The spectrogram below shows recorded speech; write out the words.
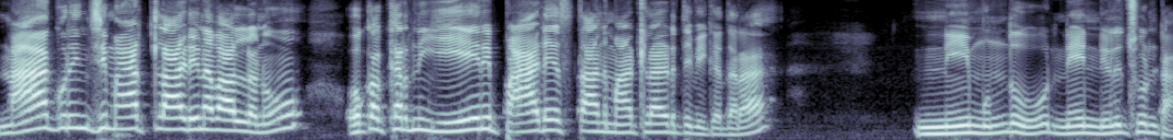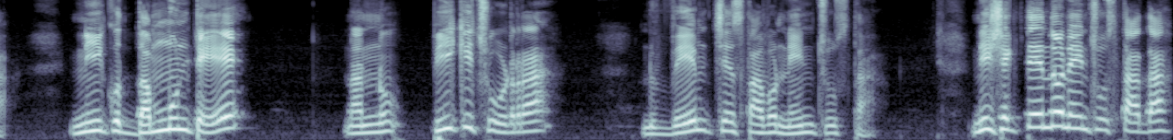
నా గురించి మాట్లాడిన వాళ్ళను ఒక్కొక్కరిని ఏరి పాడేస్తా అని మాట్లాడితివి కదరా? నీ ముందు నేను నిలుచుంటా. నీకు దమ్ముంటే నన్ను పీకి చూడరా? నువ్వేం చేస్తావో నేను చూస్తా. నీ శక్తి ఏందో నేను చూస్తాదా?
